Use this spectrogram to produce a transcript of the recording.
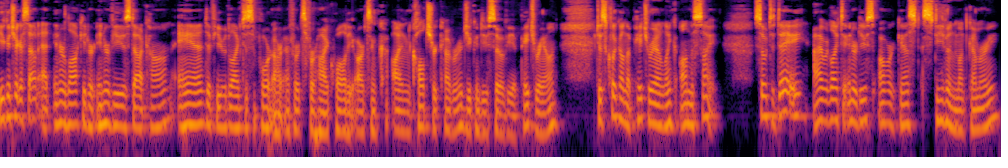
You can check us out at interlocutorinterviews.com. And if you would like to support our efforts for high quality arts and, and culture coverage, you can do so via Patreon. Just click on the Patreon link on the site. So today, I would like to introduce our guest, Steven Montgomery.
